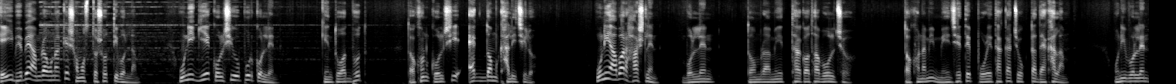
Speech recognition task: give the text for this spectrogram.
এই ভেবে আমরা ওনাকে সমস্ত সত্যি বললাম। উনি গিয়ে কলসি উপুর করলেন। কিন্তু অদ্ভুত, তখন কলসি একদম খালি ছিল। উনি আবার হাসলেন, বললেন, তোমরা মিথ্যা কথা বলছো। তখন আমি মেঝেতে পড়ে থাকা চোখটা দেখালাম। উনি বললেন,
